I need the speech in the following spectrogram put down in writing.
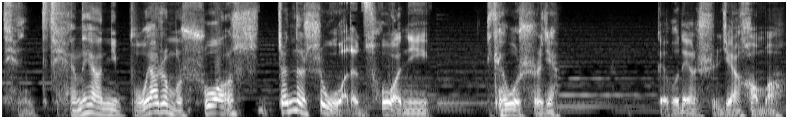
婷婷婷，你不要这么说，是真的是我的错，你，你给我时间，给我点时间好吗？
